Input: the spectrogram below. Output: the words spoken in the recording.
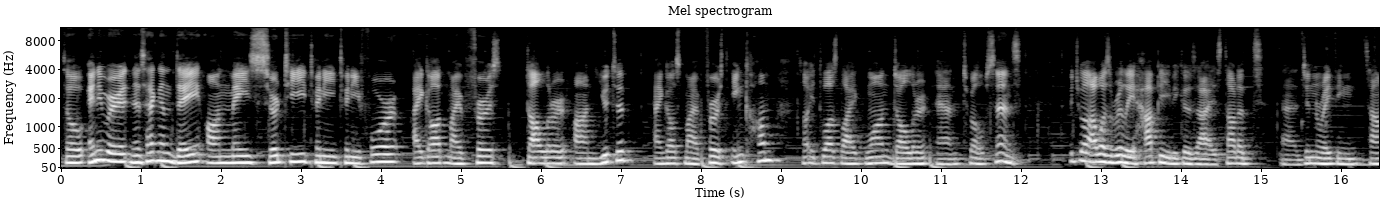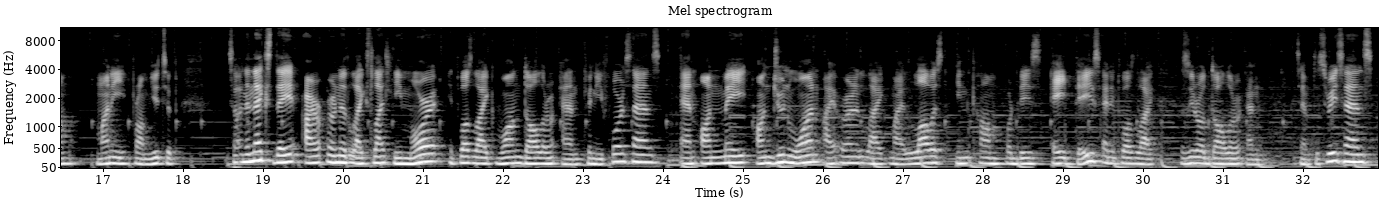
So anyway, the second day on May 30, 2024, I got my first dollar on YouTube. I got my first income. So it was like $1.12, which was, I was really happy because I started uh, generating some money from YouTube. So on the next day, I earned like slightly more. It was like $1.24. And on May, on June 1, I earned like my lowest income for these eight days. And it was like $0.73.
